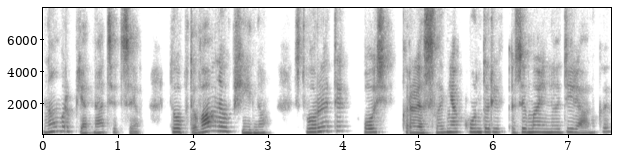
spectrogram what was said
номер 15С. Тобто вам необхідно створити ось креслення контурів земельної ділянки.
